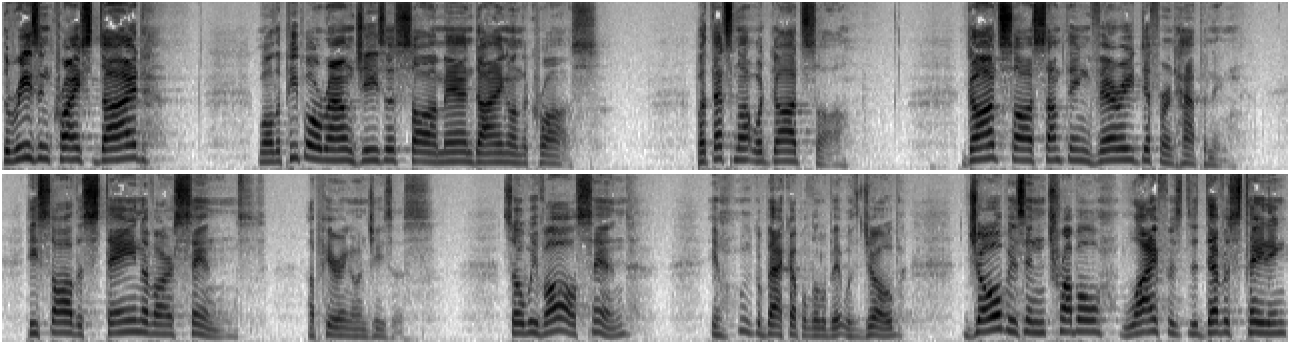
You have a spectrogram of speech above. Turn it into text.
the reason Christ died, well, the people around Jesus saw a man dying on the cross. But that's not what God saw. God saw something very different happening. He saw the stain of our sins appearing on Jesus. So we've all sinned. We'll go back up a little bit with Job. Job is in trouble. Life is devastating.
